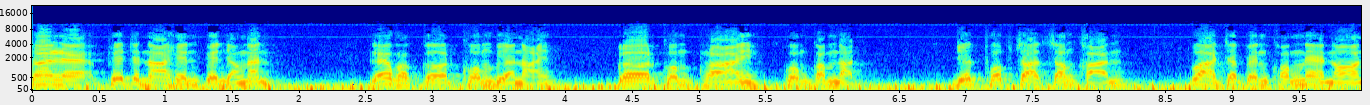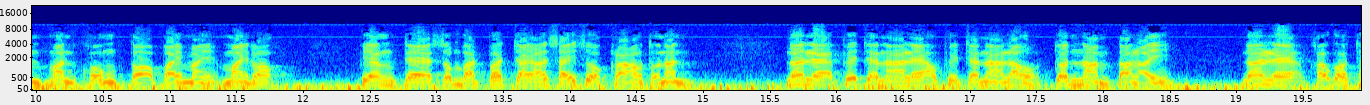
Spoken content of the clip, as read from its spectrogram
นั่นแหละพิจารณาเห็นเป็นอย่างนั้น แล้วก็เกิดความเบียหน่าย เกิดความคลายความกำหนัด ยึดภพชาติสังขารว่าจะเป็นของแน่นอนมั่นคงต่อไปไม่ไม่หรอก เพียงแต่สมบัติปัจจัยอาศัยชั่วคราวเท่านั้น นั่นแหละพิจารณาแล้วพิจารณาเล่าจนน้ำตาไหล นั่นแหละเขาก็ท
